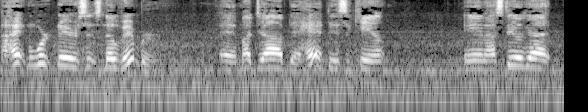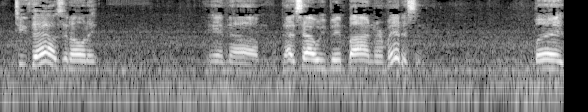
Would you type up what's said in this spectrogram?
I hadn't worked there since November at my job that had this account, and I still got 2000 on it. And um, that's how we've been buying our medicine. But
